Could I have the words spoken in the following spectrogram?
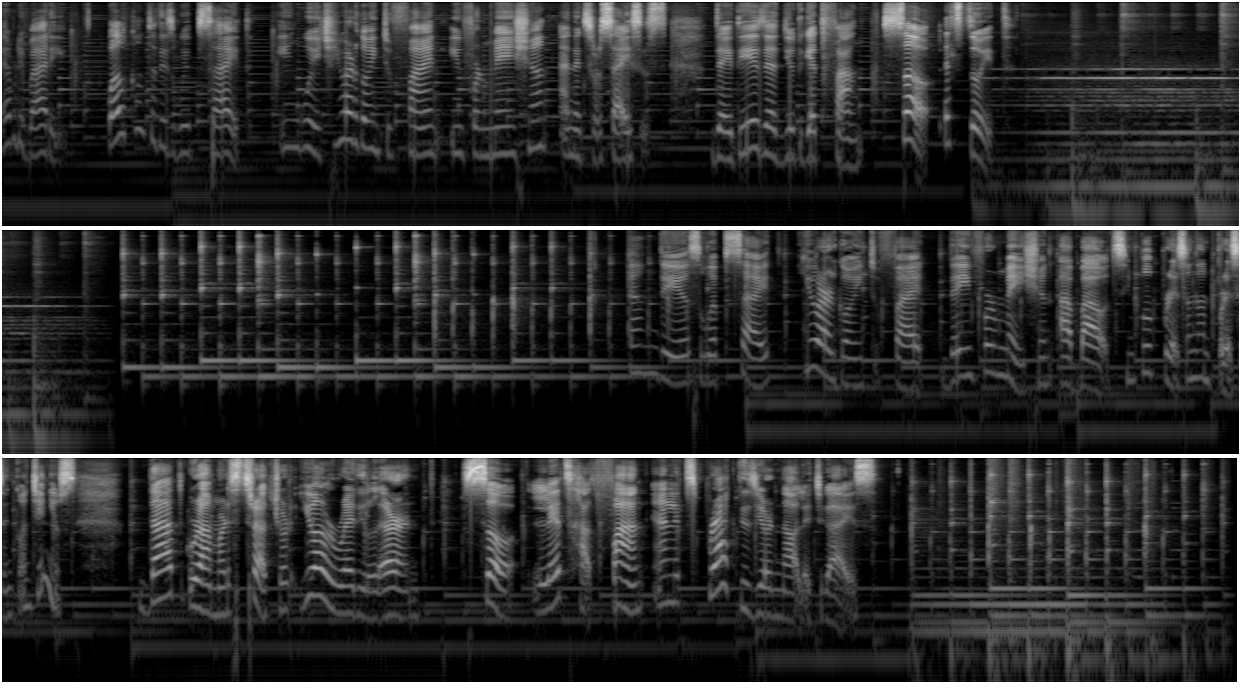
everybody! Welcome to this website in which you are going to find information and exercises. The idea is that you'd get fun. So let's do it! On this website, you are going to find the information about simple present and present continuous. That grammar structure you already learned. So let's have fun and let's practice your knowledge, guys.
